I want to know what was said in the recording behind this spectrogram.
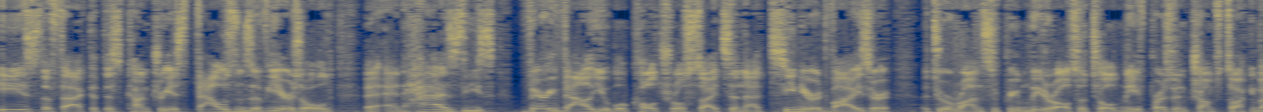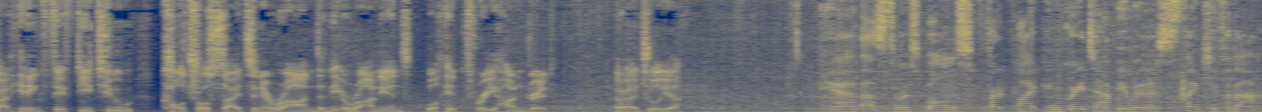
is the fact that this country is thousands of years old and has these very valuable cultural sites. And that senior advisor to Iran's supreme leader also told me if President Trump's talking about hitting 52 cultural sites in Iran, then the Iranians will hit 300. Uh, Julia? Yeah, that's the response. Fred Pleitgen, great to have you with us. Thank you for that.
